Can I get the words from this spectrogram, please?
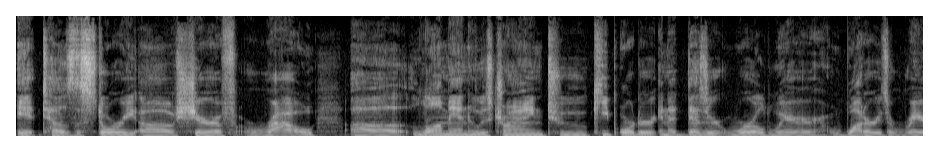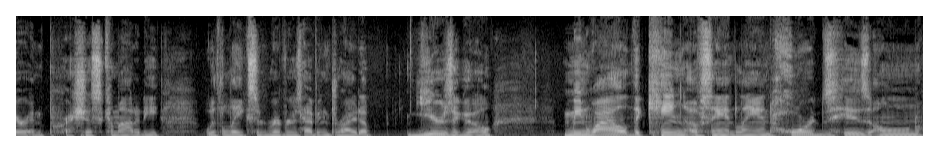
It tells the story of Sheriff Rao, a lawman who is trying to keep order in a desert world where water is a rare and precious commodity, with lakes and rivers having dried up years ago. Meanwhile, the king of Sand Land hoards his own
